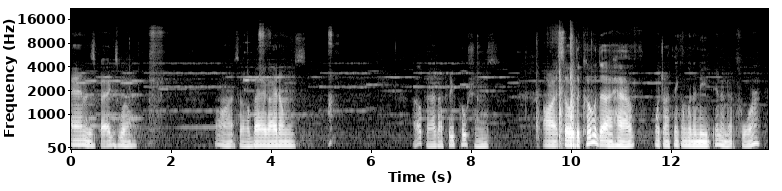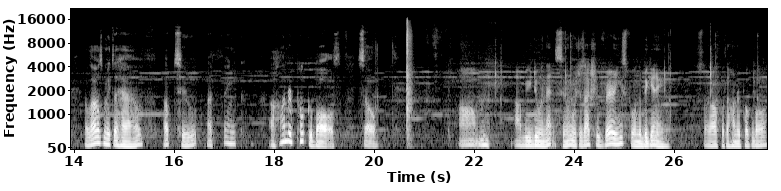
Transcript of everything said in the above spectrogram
And this bag as well. Alright, so bag items. Okay, I got three potions. Alright, so the code that I have, which I think I'm going to need internet for, allows me to have up to, I think, a hundred Pokeballs. So, um, I'll be doing that soon, which is actually very useful in the beginning. Start off with a hundred Pokeballs,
